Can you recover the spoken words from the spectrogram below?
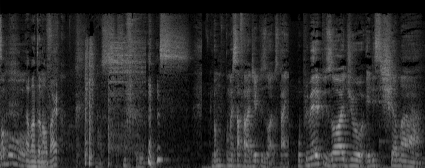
vamos- Abandonar vamos- o barco? Putz. Vamos começar a falar de episódios, tá? O primeiro episódio, ele se chama,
